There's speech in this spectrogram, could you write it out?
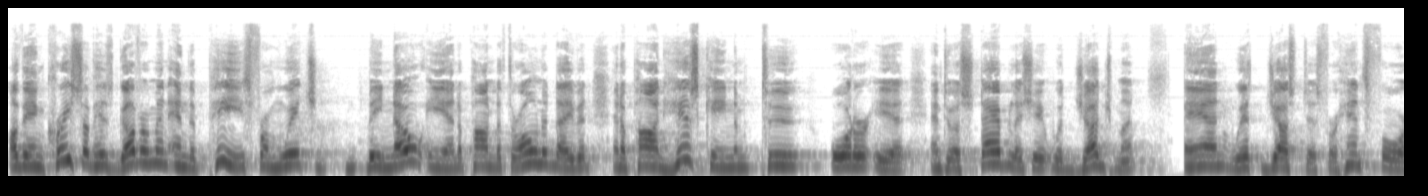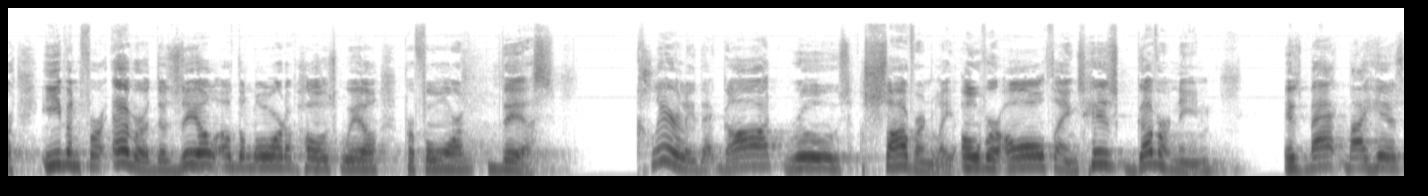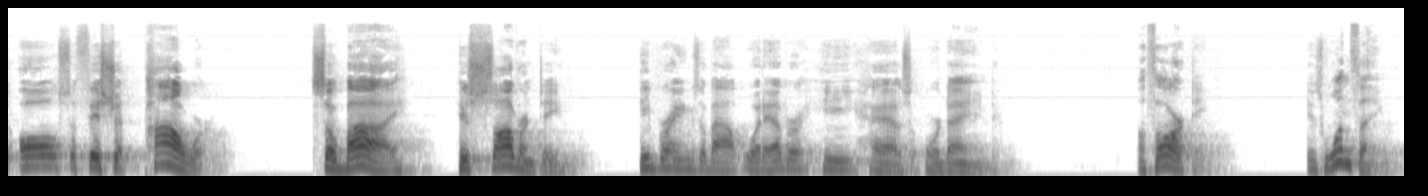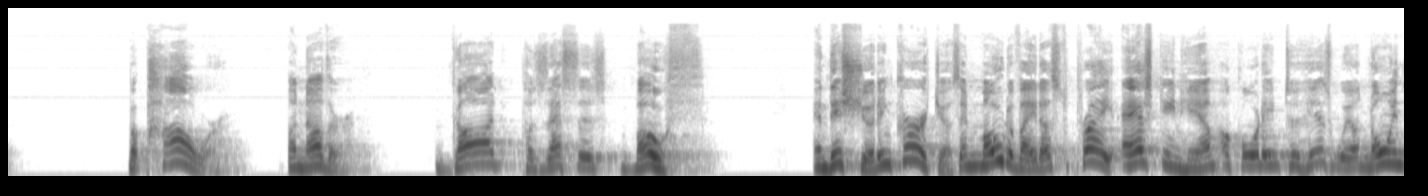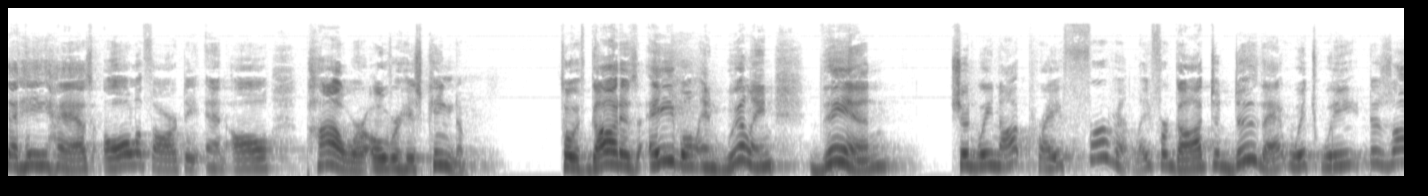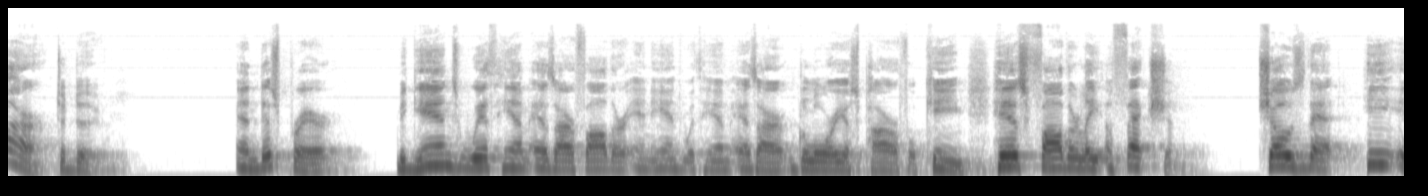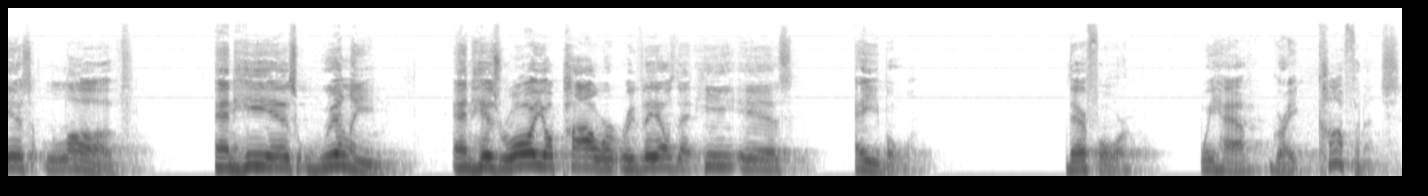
Of the increase of his government and the peace from which be no end upon the throne of David and upon his kingdom to order it and to establish it with judgment and with justice. For henceforth, even forever, the zeal of the Lord of hosts will perform this. Clearly, that God rules sovereignly over all things. His governing is backed by His all sufficient power. So, by His sovereignty, He brings about whatever He has ordained. Authority is one thing, but power another. God possesses both. And this should encourage us and motivate us to pray, asking Him according to His will, knowing that He has all authority and all power over His kingdom. So if God is able and willing, then should we not pray fervently for God to do that which we desire to do? And this prayer begins with him as our Father and ends with him as our glorious, powerful King. His fatherly affection shows that he is love and he is willing, and his royal power reveals that he is able. Therefore, we have great confidence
